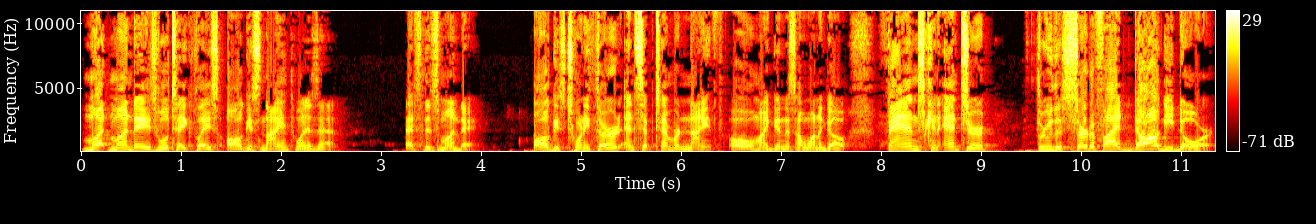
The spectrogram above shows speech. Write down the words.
Mutt Mondays will take place August 9th. When is that? That's this Monday. August 23rd and September 9th. Oh my goodness, I want to go. Fans can enter through the certified doggy door.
